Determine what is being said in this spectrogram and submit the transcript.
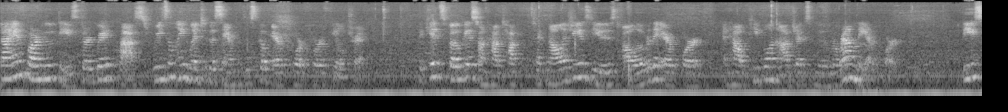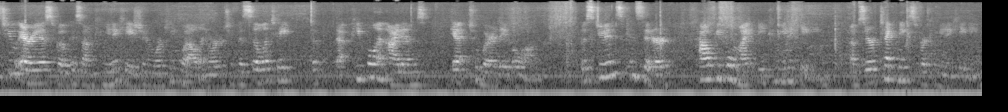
Diane Barghouth's third grade class recently went to the San Francisco airport for a field trip. The kids focused on how technology is used all over the airport and how people and objects move around the airport. These two areas focus on communication working well in order to facilitate the- that people and items get to where they belong. The students considered how people might be communicating, observe techniques for communicating,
